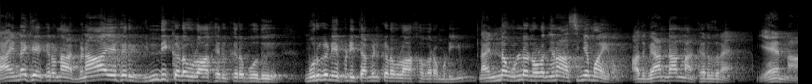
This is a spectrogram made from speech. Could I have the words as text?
நான் என்ன கேட்கிறேன்னா விநாயகர் இந்தி கடவுளாக இருக்கிற போது முருகன் எப்படி தமிழ் கடவுளாக வர முடியும்? நான் இன்னும் உள்ள நுழைஞ்சேன்னா அசிங்கமாயிரும். அது வேண்டாம்னு நான் கருதுறேன். ஏன்னா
